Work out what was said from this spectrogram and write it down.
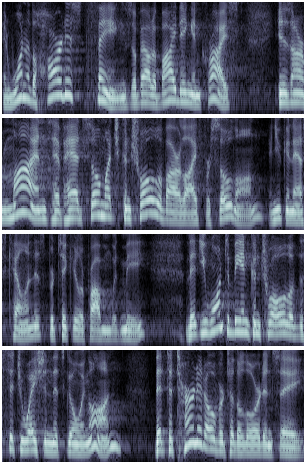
And one of the hardest things about abiding in Christ is our minds have had so much control of our life for so long, and you can ask Helen this particular problem with me, that you want to be in control of the situation that's going on, that to turn it over to the Lord and say,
